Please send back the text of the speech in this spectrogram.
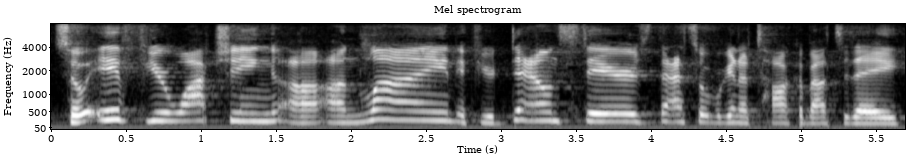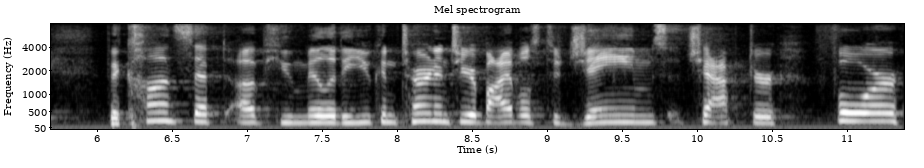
So if you're watching uh, online, if you're downstairs, that's what we're going to talk about today the concept of humility. You can turn into your Bibles to James chapter 4.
